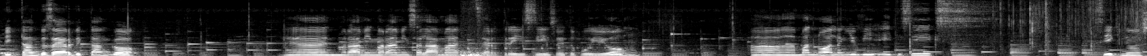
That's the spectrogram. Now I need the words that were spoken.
Big Tango, sir. Big Tango. Ayan, maraming maraming salamat, Sir Tracy. So, ito po yung ah, manual ng UV86 Cygnus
